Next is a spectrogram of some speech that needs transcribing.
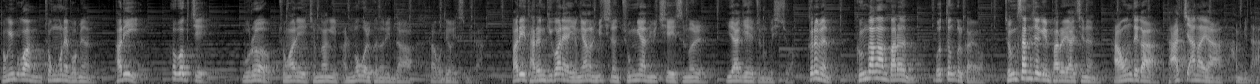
동의보감 종문에 보면 발이, 허벅지, 무릎, 종아리, 정강이 발목을 거느린다 라고 되어 있습니다. 발이 다른 기관에 영향을 미치는 중요한 위치에 있음을 이야기해 주는 것이죠. 그러면 건강한 발은 어떤 걸까요? 정상적인 발의 야치는 가운데가 닿지 않아야 합니다.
